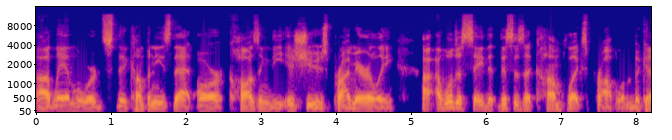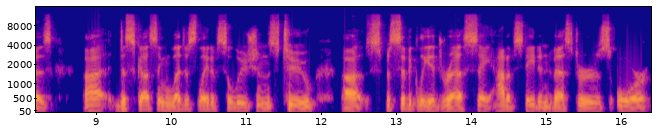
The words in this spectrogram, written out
uh, landlords, the companies that are causing the issues primarily, I, I will just say that this is a complex problem because uh, discussing legislative solutions to uh, specifically address, say, out of state investors or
